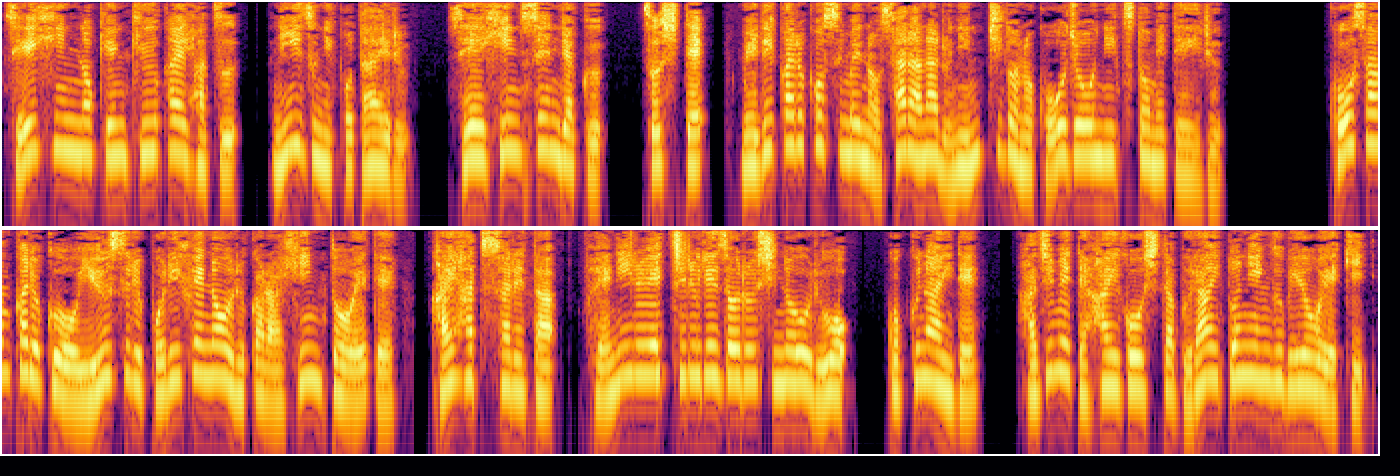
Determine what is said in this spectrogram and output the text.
製品の研究開発、ニーズに応える製品戦略、そしてメディカルコスメのさらなる認知度の向上に努めている。抗酸化力を有するポリフェノールからヒントを得て開発されたフェニルエチルレゾルシノールを国内で初めて配合したブライトニング美容液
